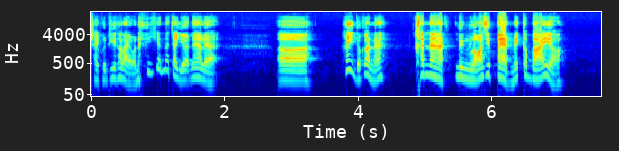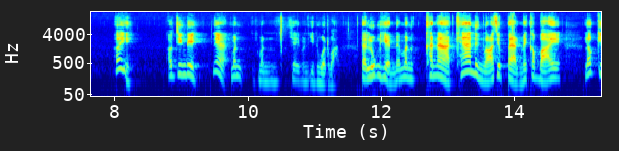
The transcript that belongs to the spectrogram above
ใช้พื้นที่เท่าไหร่วะเนี่ยเหี้ยน่าจะเยอะแน่เลยอะเออเฮ้ย เดี๋ยวก่อนนะ ขนาด 118เมกะไบต์เหรอ เฮ้ย เอาจริงดิ เนี่ย มัน มันใช่มันอินเวอร์ว่ะ แต่ลุงเห็นเนี่ยมันขนาดแค่ 118เมกะไบต์แล้วเก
